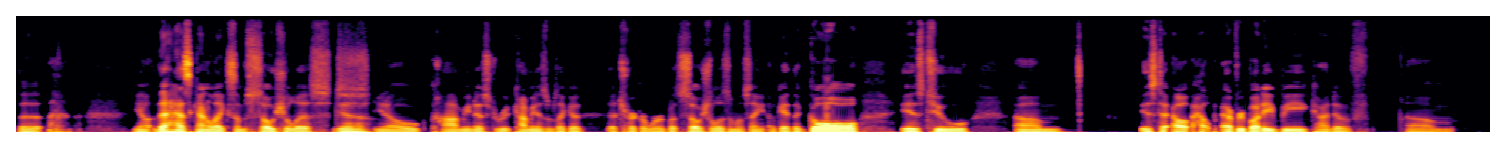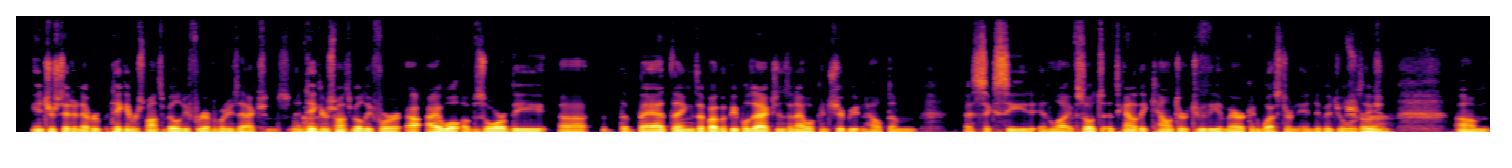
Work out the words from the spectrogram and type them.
the you know that has kind of like some socialist, Yeah. you know, communist root. Communism is like a, a trigger word, but socialism of saying, okay, the goal is to um, is to help everybody be kind of um, interested in every taking responsibility for everybody's actions and Okay. taking responsibility for uh, I will absorb the uh, the bad things of other people's actions and I will contribute and help them uh, succeed in life. So it's it's kind of the counter to the American Western individualization. Sure. Um,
